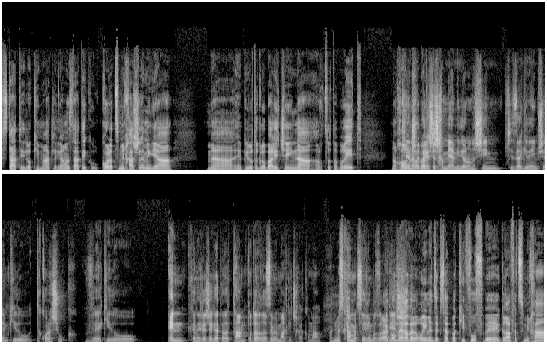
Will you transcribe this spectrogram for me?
סטטי, לא כמעט, לגמרי סטטי. כל הצמיחה שלהם מגיעה מהפעילות הגלובלית שאינה ארצות הברית. נכון, כן, אבל ברגע שיש לך 100 מיליון אנשים, שזה הגילאים שהם כאילו, אתה כל השוק, וכאילו, אין, כנראה שהגעת לטאם, total addressable market שלך, כלומר, אני מסכים. כמה צעירים בארצות רק הברית יש. אומר, אבל רואים את זה קצת בכיפוף בגרף הצמיחה.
